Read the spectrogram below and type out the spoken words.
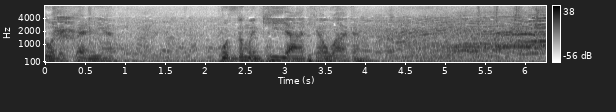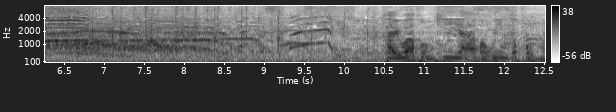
ตัวเล็กแค่นี้ฮะหุ่นก็เหมือนขี้ยาที่เขาว่ากัน ใครว่าผมขี้ยามาวิ่งกับผมไหม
